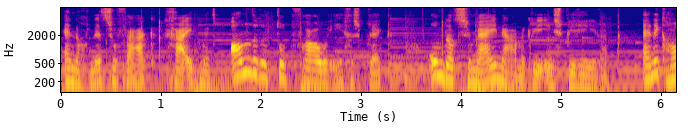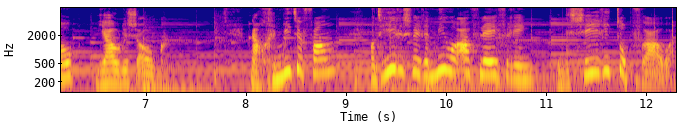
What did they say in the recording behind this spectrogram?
En nog net zo vaak ga ik met andere topvrouwen in gesprek, omdat ze mij namelijk weer inspireren. En ik hoop jou dus ook. Nou, geniet ervan, want hier is weer een nieuwe aflevering in de serie Topvrouwen.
